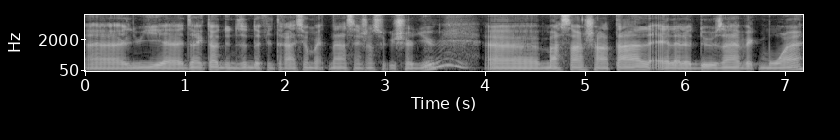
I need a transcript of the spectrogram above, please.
Euh, lui, euh, directeur d'une usine de filtration maintenant à Saint-Jean-sur-Richelieu. Mm. Euh, ma sœur Chantal, elle, elle a deux ans avec moi.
